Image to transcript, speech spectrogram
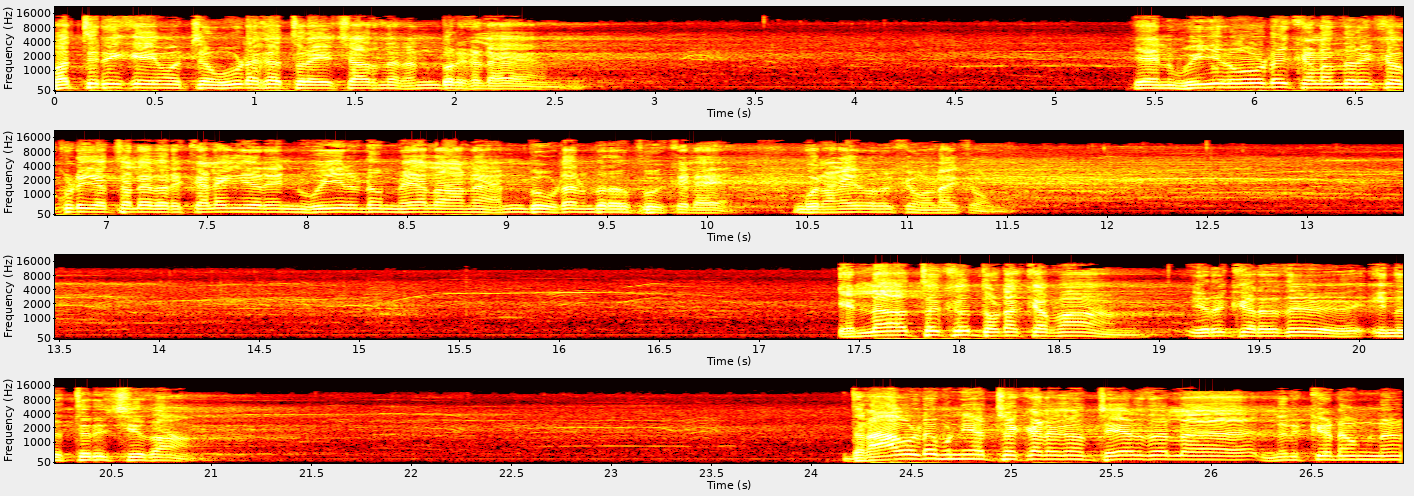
பத்திரிகை மற்றும் ஊடகத்துறையை சார்ந்த நண்பர்களே என் உயிரோடு கலந்திருக்கக்கூடிய தலைவர் கலைஞரின் உயிரினும் மேலான அன்பு உடன்பிறப்புகளே உங்கள் அனைவருக்கும் வணக்கம். எல்லாத்துக்கும் தொடக்கமா இருக்கிறது இந்த திருச்சி தான். திராவிட முன்னேற்ற கழகம் தேர்தலில் நிற்கணும்னு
